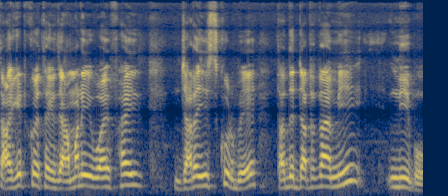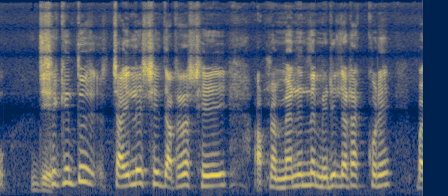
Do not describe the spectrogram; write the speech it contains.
টার্গেট করে থাকে যে আমার এই ওয়াইফাই যারা ইউজ করবে তাদের ডাটাটা আমি নিব। সে কিন্তু চাইলে সেই ডাটাটা সে আপনার man in the middle attack করে বা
